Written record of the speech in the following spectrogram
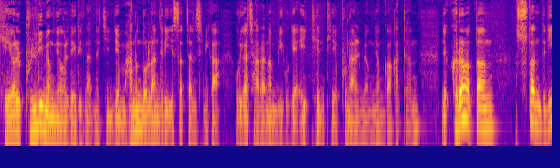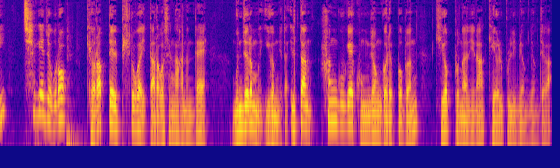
계열 분리 명령을 내린다든지 이제 많은 논란들이 있었지 않습니까? 우리가 잘 아는 미국의 AT&T의 분할 명령과 같은 이제 그런 어떤 수단들이 체계적으로 결합될 필요가 있다라고 생각하는데 문제는 뭐 이겁니다. 일단 한국의 공정거래법은 기업 분할이나 계열 분리 명령제가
